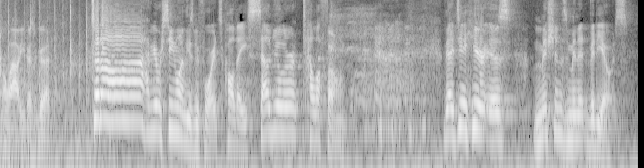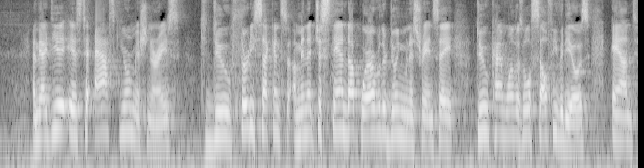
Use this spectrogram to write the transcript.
Oh, wow, you guys are good. Ta-da! Have you ever seen one of these before? It's called a cellular telephone. the idea here is missions minute videos. And the idea is to ask your missionaries to do 30 seconds a minute, just stand up wherever they're doing ministry and say, do kind of one of those little selfie videos and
